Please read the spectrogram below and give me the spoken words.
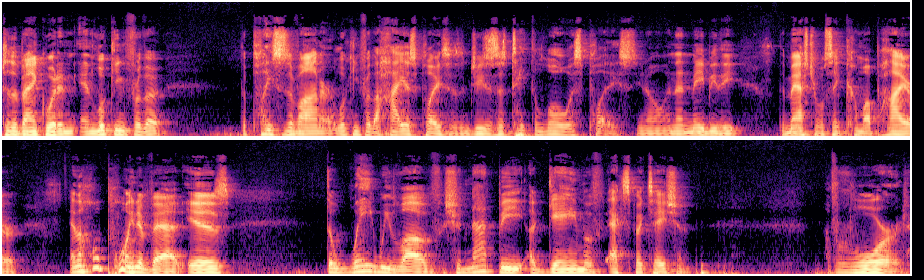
to the banquet and, and looking for the the places of honor, looking for the highest places. And Jesus says, take the lowest place, you know, and then maybe the, the master will say, come up higher. And the whole point of that is the way we love should not be a game of expectation, of reward.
